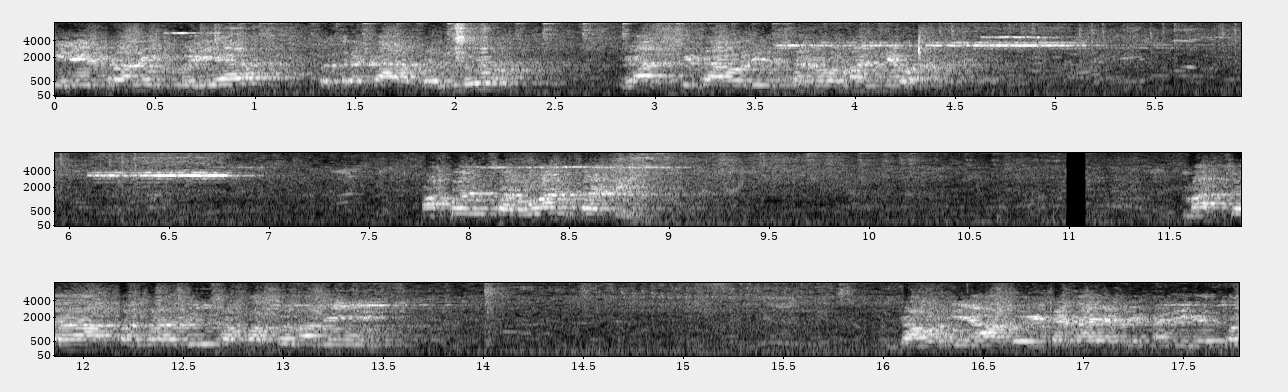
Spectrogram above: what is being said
इलेक्ट्रॉनिक मीडिया पत्रकार बंधू व्यासपीठावरील सर्व मान्यवर. आपण सर्वांसाठी मागच्या पंधरा दिवसापासून आम्ही गावनी हा बैठका या ठिकाणी घेतो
